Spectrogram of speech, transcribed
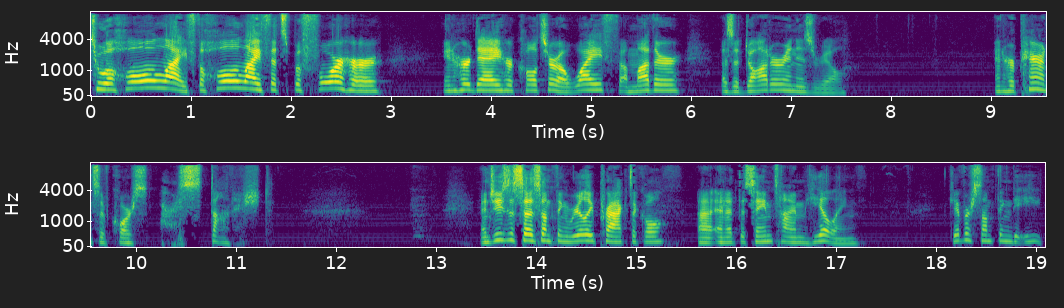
to a whole life, the whole life that's before her in her day, her culture, a wife, a mother, as a daughter in Israel. And her parents, of course, are astonished. And Jesus says something really practical uh, and at the same time healing give her something to eat.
